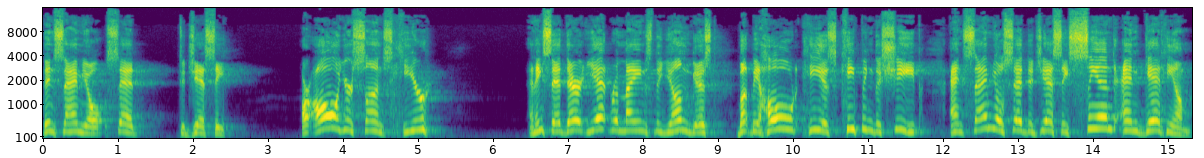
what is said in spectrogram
Then Samuel said to Jesse, Are all your sons here? And he said, There yet remains the youngest, but behold, he is keeping the sheep. And Samuel said to Jesse, Send and get him,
